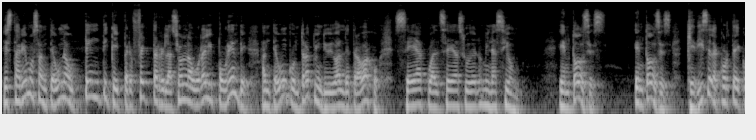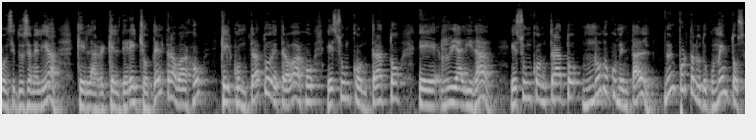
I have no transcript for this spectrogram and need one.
estaremos ante una auténtica y perfecta relación laboral y por ende ante un contrato individual de trabajo, sea cual sea su denominación. Entonces, entonces, ¿qué dice la Corte de Constitucionalidad? Que, el derecho del trabajo, que el contrato de trabajo es un contrato eh, realidad, es un contrato no documental, no importa los documentos,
